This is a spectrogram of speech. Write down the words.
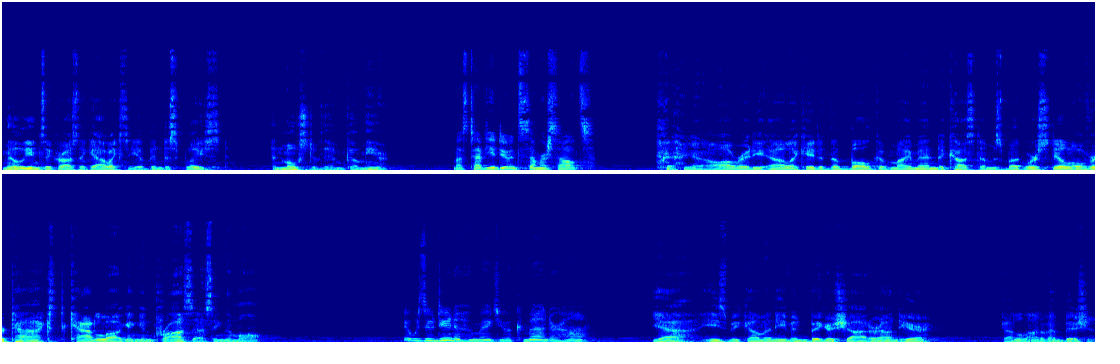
Millions across the galaxy have been displaced, and most of them come here. Must have you doing somersaults. yeah, already allocated the bulk of my men to customs, but we're still overtaxed, cataloging and processing them all. It was Udina who made you a commander, huh? Yeah, he's become an even bigger shot around here. Got a lot of ambition.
